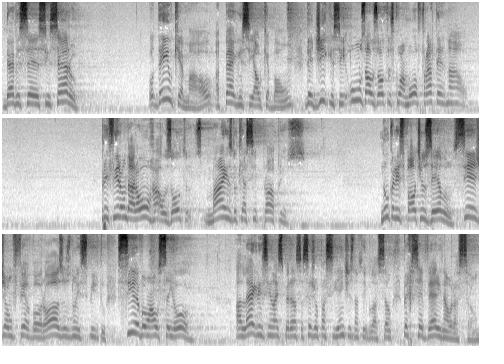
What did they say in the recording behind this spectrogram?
deve ser sincero. Odeiem o que é mal, apeguem-se ao que é bom, dediquem-se uns aos outros com amor fraternal. Prefiram dar honra aos outros mais do que a si próprios. Nunca lhes falte o zelo, sejam fervorosos no espírito, sirvam ao Senhor Alegrem-se na esperança, sejam pacientes na tribulação, perseverem na oração.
